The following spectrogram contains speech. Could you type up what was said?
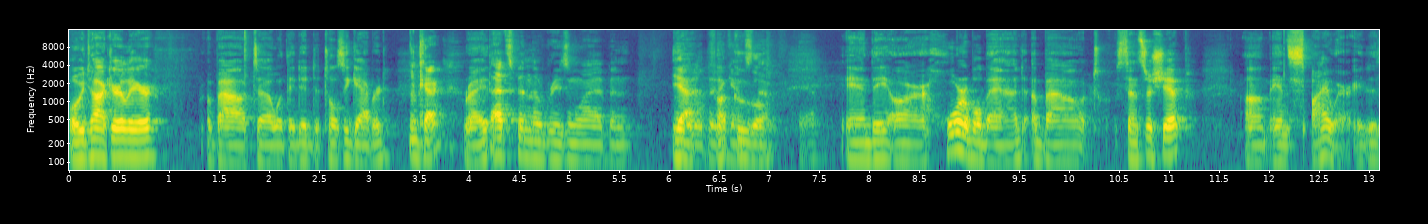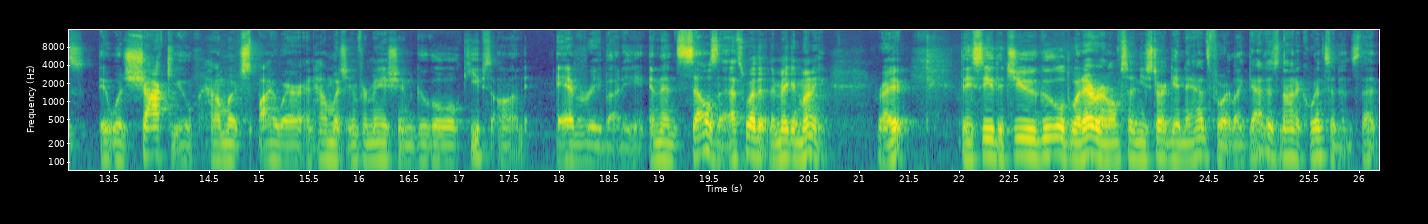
well, we talked earlier about uh, what they did to Tulsi Gabbard, Okay. right? That's been the reason why I've been a Yeah, little bit fuck against Google. them. Yeah. and they are horrible bad about censorship um, and spyware. It is it would shock you how much spyware and how much information Google keeps on everybody and then sells that. That's why they're, they're making money, right? They see that you Googled whatever, and all of a sudden you start getting ads for it. Like that is not a coincidence. That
